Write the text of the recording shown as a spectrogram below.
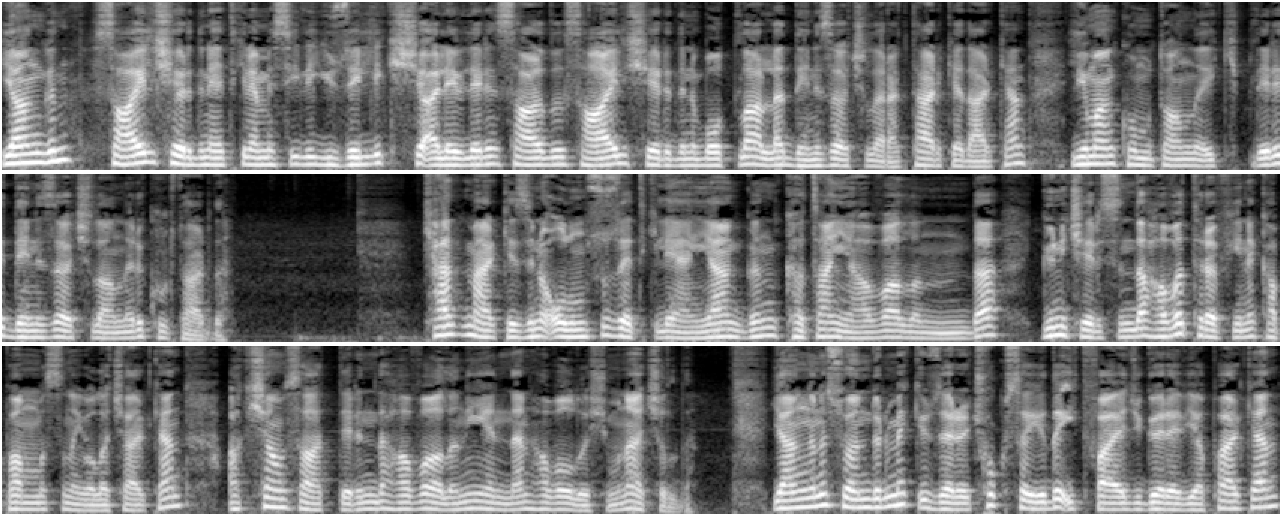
Yangın sahil şeridini etkilemesiyle 150 kişi alevlerin sardığı sahil şeridini botlarla denize açılarak terk ederken liman komutanlığı ekipleri denize açılanları kurtardı. Kent merkezini olumsuz etkileyen yangın Katanya Havaalanı'nda gün içerisinde hava trafiğine kapanmasına yol açarken akşam saatlerinde havaalanı yeniden hava ulaşımına açıldı. Yangını söndürmek üzere çok sayıda itfaiyeci görev yaparken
